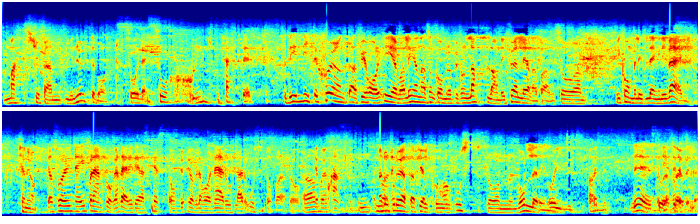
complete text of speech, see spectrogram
max 25 minuter bort. Såg det så sjukt häftigt. Så det är lite skönt att vi har Eva-Lena som kommer uppifrån Lappland ikväll i alla fall. Så eh, vi kommer lite längre iväg, känner jag. Jag svarade ju nej på den frågan där i deras test om jag ville ha närodlad ost då bara. Så Ja. Det var en chansning. Mm, Men då får du äta fjällkoost från Wollerin. Oj. Ja, det är stora förebilder.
